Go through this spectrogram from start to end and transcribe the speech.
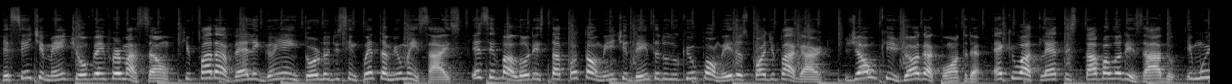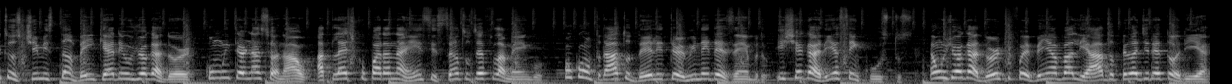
Recentemente houve a informação que Faravelli ganha em torno de 50 mil mensais. Esse valor está totalmente dentro do que o Palmeiras pode pagar. Já o que joga contra é que o atleta está valorizado e muitos times também querem o jogador, como o Internacional, Atlético Paranaense, Santos e Flamengo. O contrato dele termina em dezembro e chegaria sem custos. É um jogador que foi bem avaliado pela diretoria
